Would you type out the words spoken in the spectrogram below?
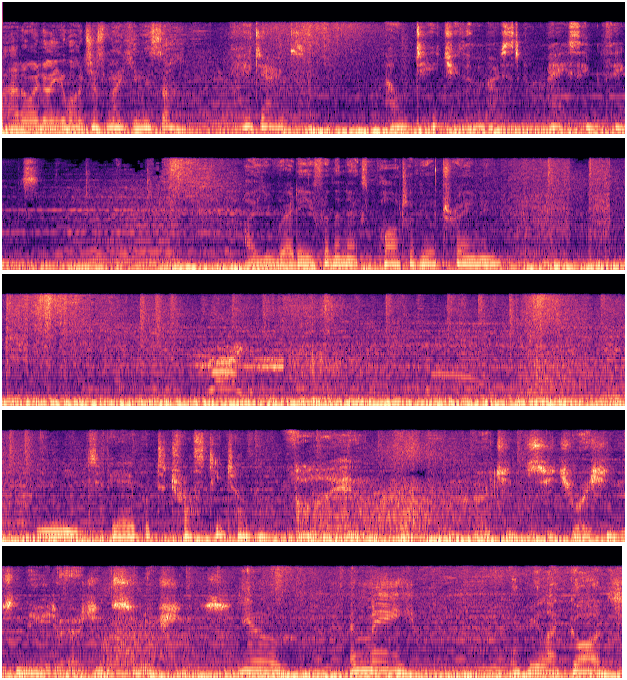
How do I know you aren't just making this up? You don't. I will teach you the most amazing things. Are you ready for the next part of your training? You need to be able to trust each other. Follow him. Urgent situations need urgent solutions. You and me will be like gods.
